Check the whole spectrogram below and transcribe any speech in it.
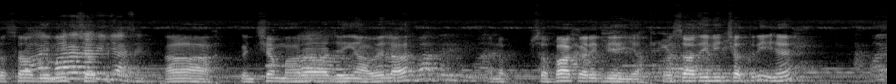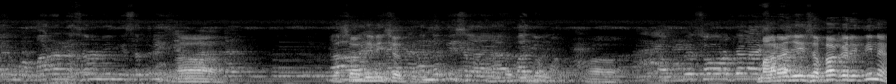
પ્રસાદીની છત્રી હા ઘનશ્યામ મહારાજ અહીંયા આવેલા. અને સભા કરી હતી અહીંયા. પ્રસાદીની છત્રી છે. છત્રી છે. હા. પ્રસાદીની છત્રી. હા. મહારાજે સભા કરી હતી ને?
